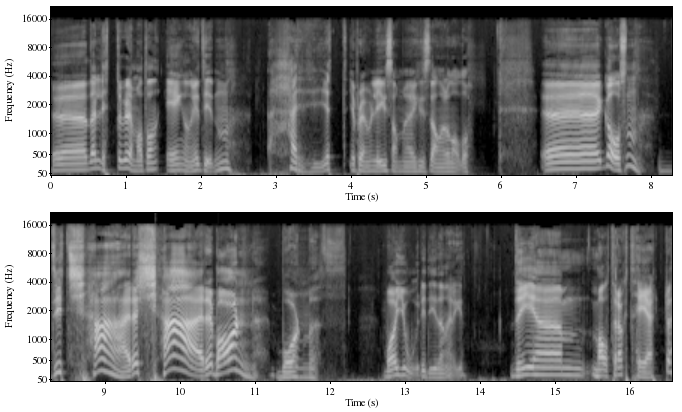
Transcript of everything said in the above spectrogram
Uh, det er lett å glemme at han en gang i tiden herjet i Premier League sammen med Cristiano Ronaldo. Uh, Gallosen, ditt kjære, kjære barn, Bournemouth. Hva gjorde de denne helgen? De eh, maltrakterte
